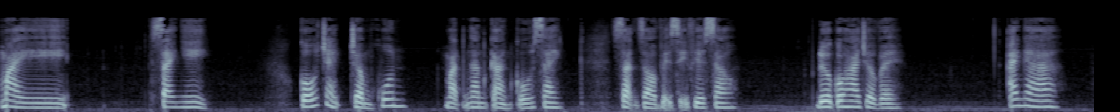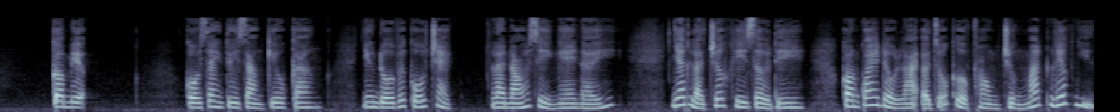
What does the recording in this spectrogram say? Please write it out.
Mày... Xanh nhi. Cố trạch trầm khuôn, mặt ngăn cản cố xanh. Dặn dò vệ sĩ phía sau. Đưa cô hai trở về. Anh à. Cầm miệng. Cố xanh tuy rằng kiêu căng, nhưng đối với cố trạch là nói gì nghe nấy. Nhất là trước khi rời đi, còn quay đầu lại ở chỗ cửa phòng trừng mắt liếc nhìn.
